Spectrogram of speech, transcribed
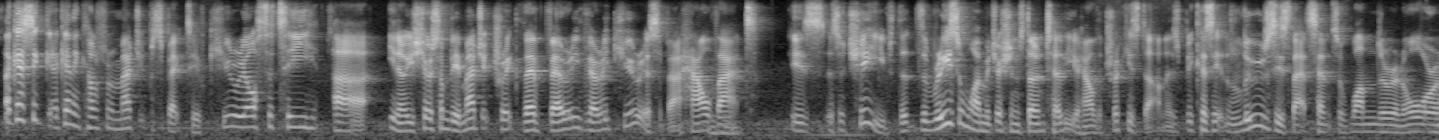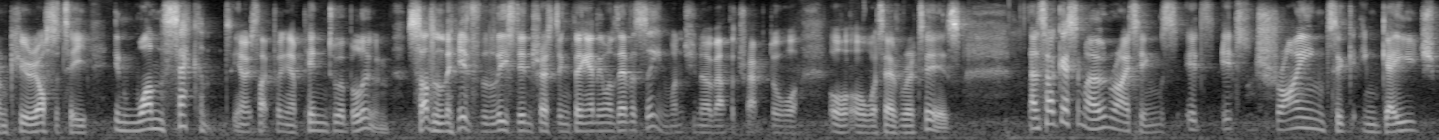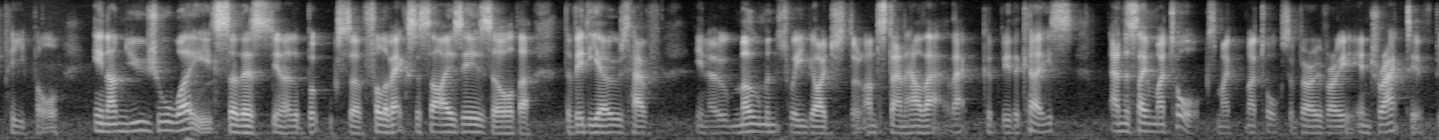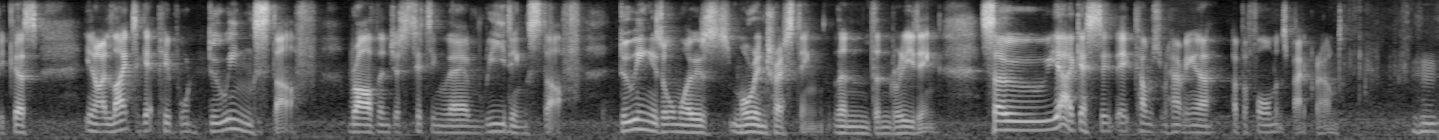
I guess it, again, it comes from a magic perspective. Curiosity. Uh, you know, you show somebody a magic trick, they're very, very curious about how mm-hmm. that is is achieved. The, the reason why magicians don't tell you how the trick is done is because it loses that sense of wonder and awe and curiosity in one second. You know, it's like putting a pin to a balloon. Suddenly, it's the least interesting thing anyone's ever seen once you know about the trapdoor or, or whatever it is. And so, I guess in my own writings, it's it's trying to engage people in unusual ways. So there's you know the books are full of exercises, or the the videos have you know moments where you guys just don't understand how that that could be the case. And the same with my talks. My, my talks are very very interactive because you know i like to get people doing stuff rather than just sitting there reading stuff. Doing is almost more interesting than than reading. So yeah i guess it, it comes from having a, a performance background. Mm-hmm.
